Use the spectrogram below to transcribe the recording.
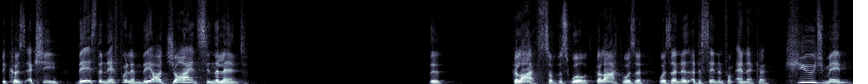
because actually, there's the Nephilim. There are giants in the land. The Goliaths of this world. Goliath was a, was a, a descendant from Anak, a huge men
